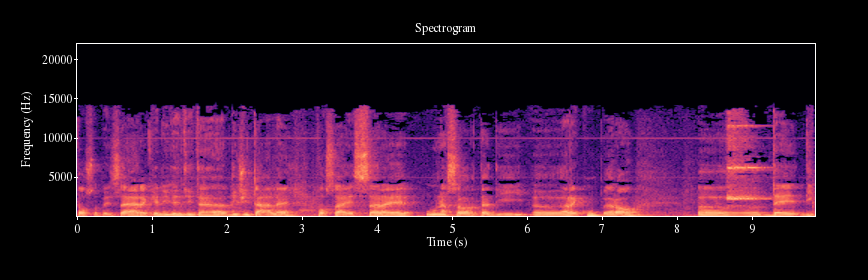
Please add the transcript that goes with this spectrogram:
posso pensare che l'identità digitale possa essere una sorta di eh, recupero eh, de, di,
